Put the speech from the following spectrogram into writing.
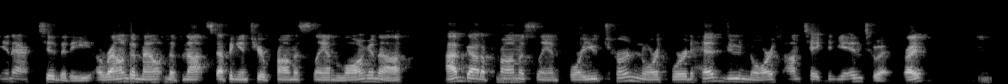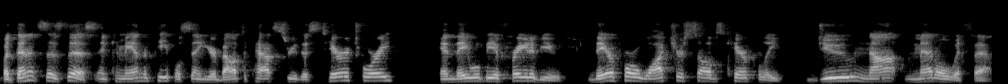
inactivity, around a mountain mm-hmm. of not stepping into your promised land long enough. I've got a mm-hmm. promised land for you. Turn northward, head due north. I'm taking you into it, right? Mm-hmm. But then it says this and command the people, saying, You're about to pass through this territory, and they will be afraid of you. Therefore, watch yourselves carefully. Do not meddle with them.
